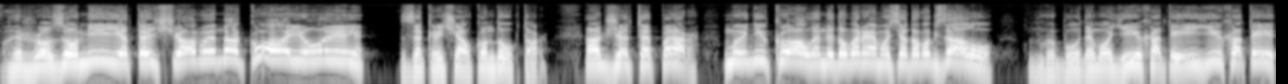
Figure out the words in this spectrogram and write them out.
Ви розумієте, що ви накоїли? закричав кондуктор. Адже тепер ми ніколи не доберемося до вокзалу. Ми будемо їхати і їхати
